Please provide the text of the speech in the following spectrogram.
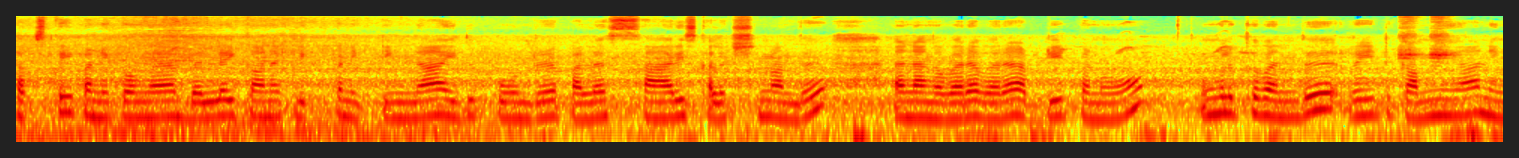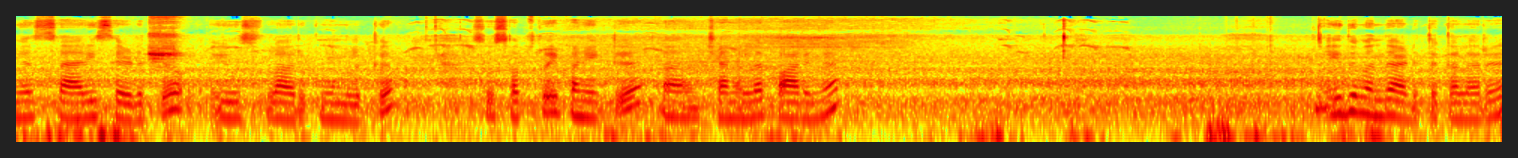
சப்ஸ்கிரைப் பண்ணிக்கோங்க. பெல் ஐக்கானை கிளிக் பண்ணிக்கிட்டிங்கன்னா இது போன்ற பல சாரீஸ் கலெக்ஷன் வந்து நாங்கள் வர வர அப்டேட் பண்ணுவோம். உங்களுக்கு வந்து ரேட்டு கம்மியாக நீங்கள் சாரீஸ் எடுத்து யூஸ்ஃபுல்லாக இருக்கும் உங்களுக்கு. ஸோ சப்ஸ்கிரைப் பண்ணிவிட்டு சேனலை பாருங்கள் இது வந்து அடுத்த கலரு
